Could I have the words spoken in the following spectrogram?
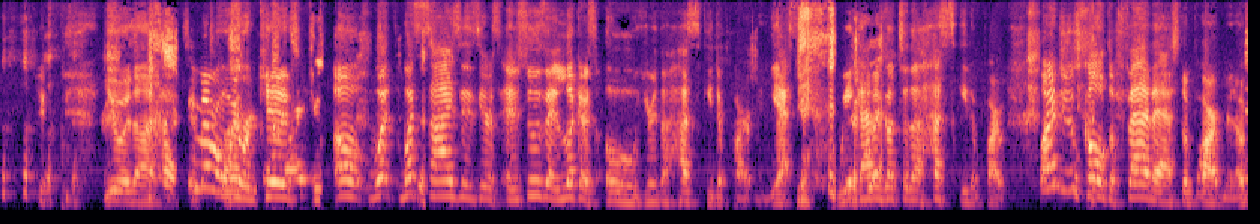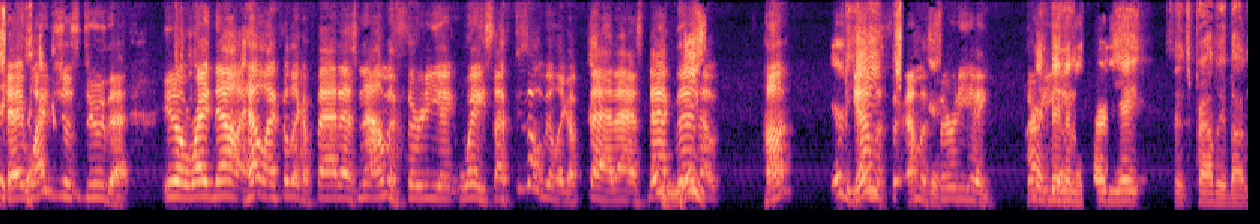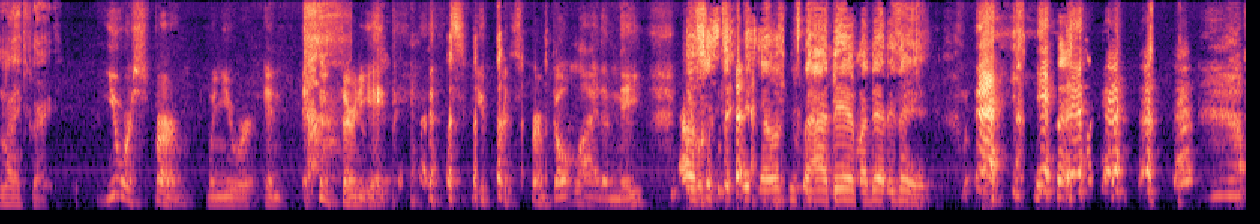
you and I remember when we were kids. Oh, what what size is yours? And as soon as they look at us, oh, you're the husky department. Yes, we gotta go to the husky department. Why don't you just call it the fat ass department? Okay, why don't you just do that? You know, right now, hell, I feel like a fat ass now. I'm a 38 waist. I still feel like a fat ass. Back then, I, huh? 38. Yeah, I'm a, th- I'm a 38. I've been in a 38 since probably about ninth grade. you were sperm when you were in 38 pounds. you were sperm. Don't lie to me. That was just the, that was just the idea in my daddy's head.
